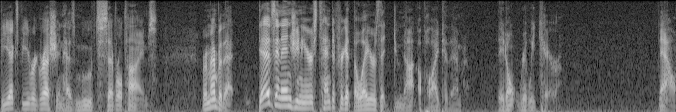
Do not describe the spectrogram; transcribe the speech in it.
BXB regression has moved several times. Remember that. Devs and engineers tend to forget the layers that do not apply to them. They don't really care. Now,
